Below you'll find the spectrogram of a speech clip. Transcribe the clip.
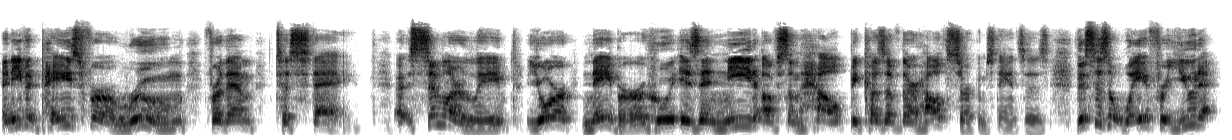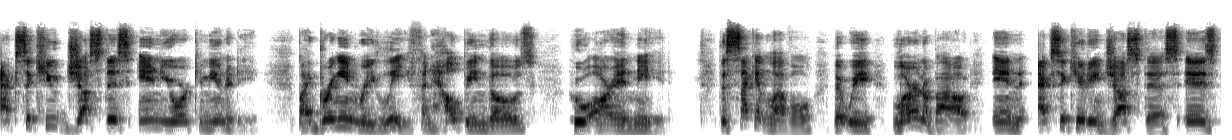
and even pays for a room for them to stay. Uh, similarly, your neighbor who is in need of some help because of their health circumstances, this is a way for you to execute justice in your community by bringing relief and helping those who are in need. The second level that we learn about in executing justice is,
